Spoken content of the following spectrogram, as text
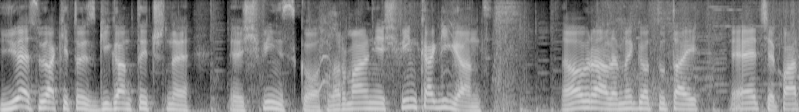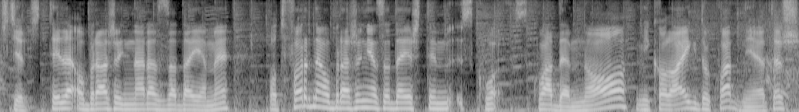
Jezu, jakie to jest gigantyczne e, świńsko. Normalnie świnka gigant. Dobra, ale my go tutaj, wiecie, patrzcie, tyle obrażeń naraz zadajemy. Potworne obrażenia zadajesz tym skła składem. No, Mikolajk, dokładnie. Ja też,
